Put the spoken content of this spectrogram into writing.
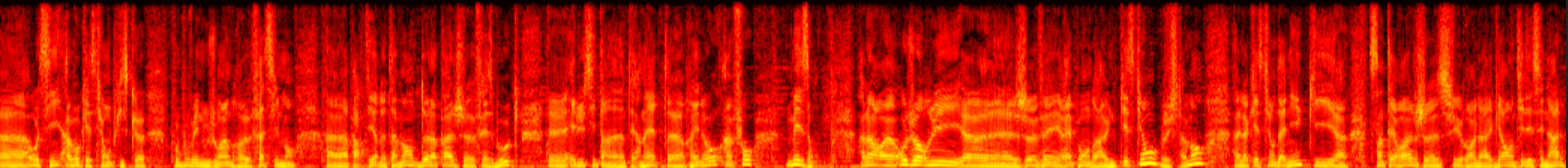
euh, aussi à vos questions, puisque vous pouvez nous joindre facilement à partir notamment de la page Facebook et du site internet Renault Info Maison. Alors euh, aujourd'hui, euh, je vais répondre à une question, justement, la question d'Annie qui euh, s'interroge sur la garantie décennale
